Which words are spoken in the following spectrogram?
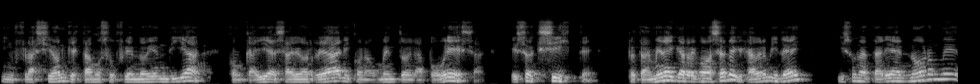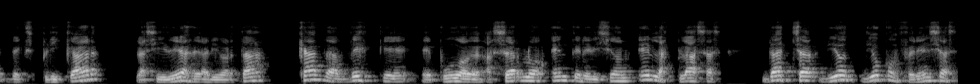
inflación que estamos sufriendo hoy en día con caída del salario real y con aumento de la pobreza. Eso existe. Pero también hay que reconocerle que Javier Milei hizo una tarea enorme de explicar las ideas de la libertad cada vez que eh, pudo hacerlo en televisión, en las plazas, dio, dio, conferencias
